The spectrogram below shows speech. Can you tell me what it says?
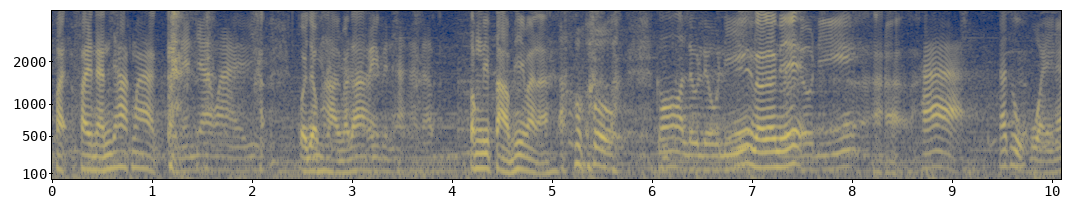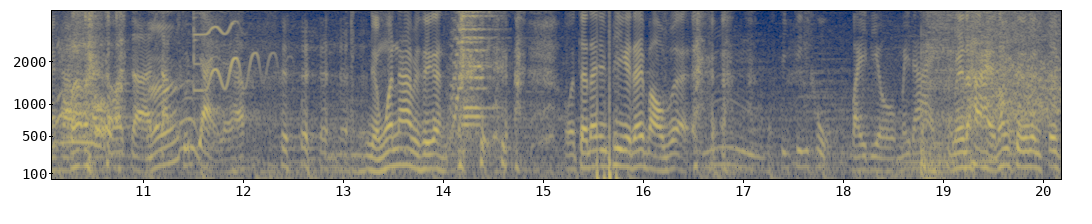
ไฟไฟแนนซ์ยากมากเน้นยากมากเลยพี่กว่าจะผ่านมาได้ ไม่มีปัญหาครับต้องรีบตามพี่มานะ โอ้โหก็เร็วๆนี้เร็วๆนี้ เร็วๆนี้ อ่า ถ้าถ้าถูกหวยนะครับแล้วก็จะจัดชุดใหญ่เลยครับ เดี๋ยวงว่าหน้าไปซื้อกัน ว่าจะได้พี่ก็ได้เบาด้วยอืมจริงๆ ถูกใบเดียวไม่ได้ไม่ได้ต้องซื้อเป็นตึก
